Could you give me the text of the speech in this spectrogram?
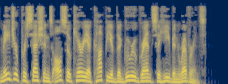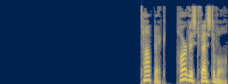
Major processions also carry a copy of the Guru Granth Sahib in reverence. Harvest festival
